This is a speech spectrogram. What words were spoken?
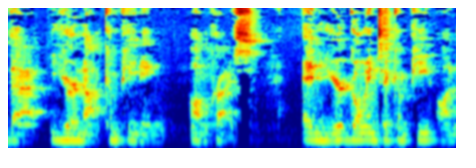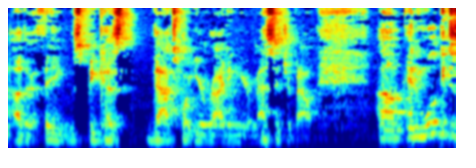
that you're not competing on price and you're going to compete on other things because that's what you're writing your message about. Um, and we'll get to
